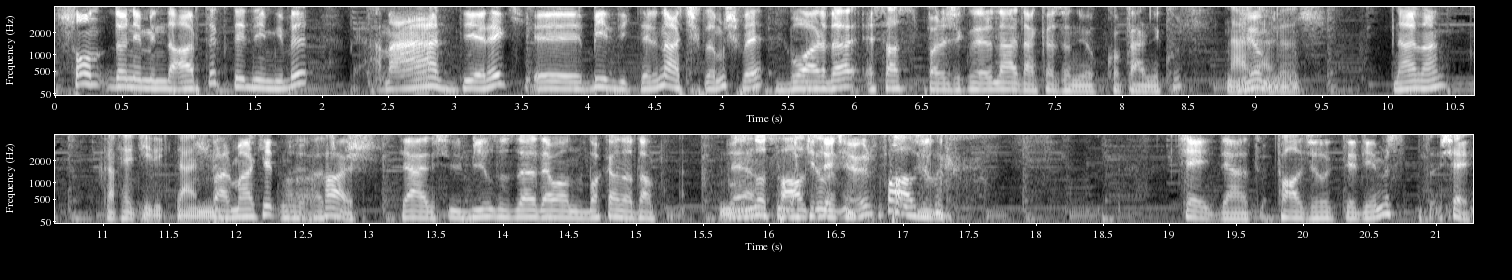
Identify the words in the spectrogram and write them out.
son döneminde artık dediğim gibi aman diyerek e, bildiklerini açıklamış ve Bu arada esas paracıkları nereden kazanıyor Kopernikus? Nereden Biliyor kazanıyor? musunuz? nereden? Kafecilikten mi? Süpermarket mi? Hayır. Yani şimdi yıldızlara devamlı bakan adam. Bunu Ne? nasıl Falcılık. nakite çevir? Falcılık. Şey yani falcılık dediğimiz şey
